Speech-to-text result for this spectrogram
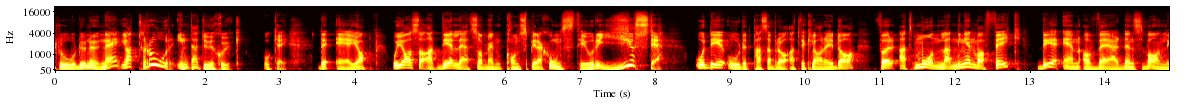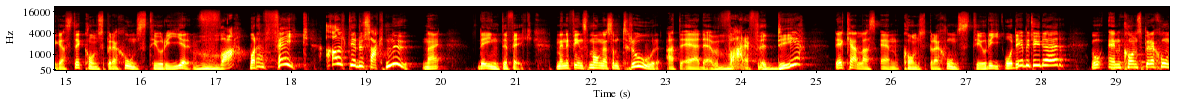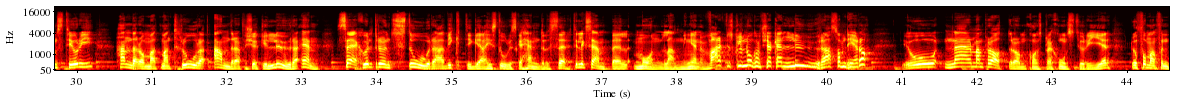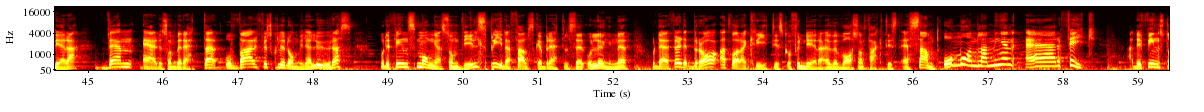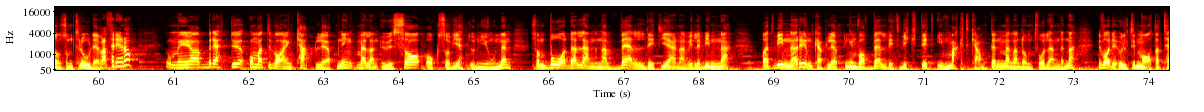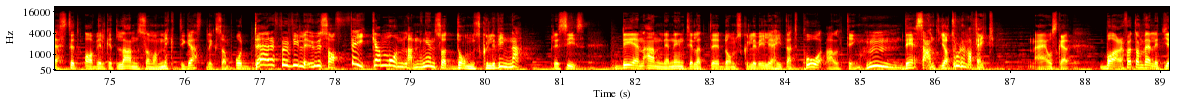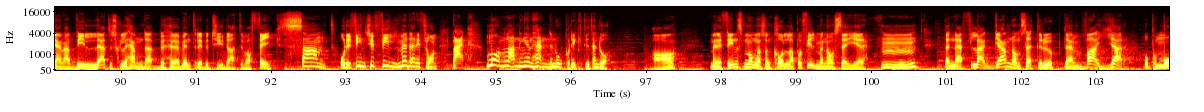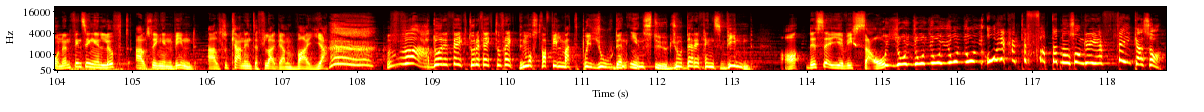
Tror du nu? Nej, jag tror inte att du är sjuk. Okej, det är jag. Och jag sa att det lät som en konspirationsteori. Just det! Och det ordet passar bra att förklara idag, för att månlandningen var fake, det är en av världens vanligaste konspirationsteorier. Va? Var den fake? Allt det du sagt nu? Nej, det är inte fake. Men det finns många som tror att det är det. Varför det? Det kallas en konspirationsteori. Och det betyder? Jo, en konspirationsteori handlar om att man tror att andra försöker lura en. Särskilt runt stora, viktiga historiska händelser. Till exempel månlandningen. Varför skulle någon försöka lura som det då? Jo, när man pratar om konspirationsteorier, då får man fundera. Vem är det som berättar och varför skulle de vilja luras? Och det finns många som vill sprida falska berättelser och lögner och därför är det bra att vara kritisk och fundera över vad som faktiskt är sant. Och månlandningen är fake. Ja, det finns de som tror det. Varför det då? Jo, men jag berättade ju om att det var en kapplöpning mellan USA och Sovjetunionen som båda länderna väldigt gärna ville vinna. Och att vinna rymdkapplöpningen var väldigt viktigt i maktkampen mellan de två länderna. Det var det ultimata testet av vilket land som var mäktigast liksom. Och därför ville USA fejka månlandningen så att de skulle vinna. Precis. Det är en anledning till att eh, de skulle vilja hitta på allting. Hmm, det är sant. Jag tror den var fejk! Nej, Oskar. Bara för att de väldigt gärna ville att det skulle hända behöver inte det betyda att det var fake. Sant! Och det finns ju filmer därifrån. Nej, månlandningen hände nog på riktigt ändå. Ja, Men det finns många som kollar på filmerna och säger hmm, den där flaggan de sätter upp, den vajar. Och på månen finns ingen luft, alltså ingen vind. Alltså kan inte flaggan vaja. Va? Då är det fake, då är det fake, då är det fake. Det måste vara filmat på jorden i en studio där det finns vind. Ja, det säger vissa. Oj, Oj, oj, oj, oj, oj, oj, oj, jag kan inte fatta att någon sån grej är fejk alltså!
